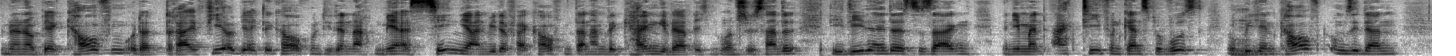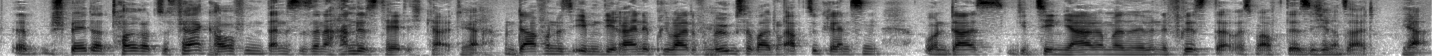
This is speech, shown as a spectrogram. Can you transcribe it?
wenn wir ein Objekt kaufen oder drei, vier Objekte kaufen und die dann nach mehr als zehn Jahren wieder verkaufen, dann haben wir keinen gewerblichen Grundstückshandel. Die Idee dahinter ist zu sagen, wenn jemand aktiv und ganz bewusst Immobilien kauft, um sie dann äh, später teurer zu verkaufen, dann ist es eine Handelstätigkeit. Ja. Und davon ist eben die reine private Vermögensverwaltung abzugrenzen. Und da ist die zehn Jahre immer eine Frist, da ist man auf der sicheren Seite. Ja,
